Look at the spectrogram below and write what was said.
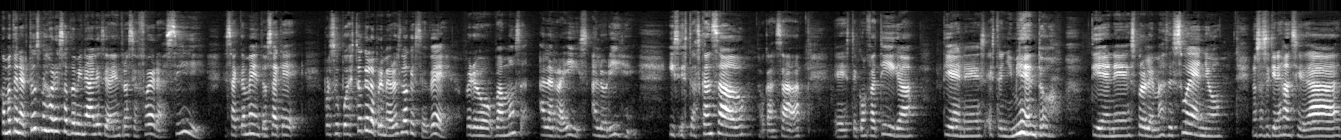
cómo tener tus mejores abdominales de adentro hacia afuera. Sí, exactamente. O sea que, por supuesto que lo primero es lo que se ve, pero vamos a la raíz, al origen. Y si estás cansado o cansada, este, con fatiga, tienes estreñimiento, tienes problemas de sueño, no sé si tienes ansiedad,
